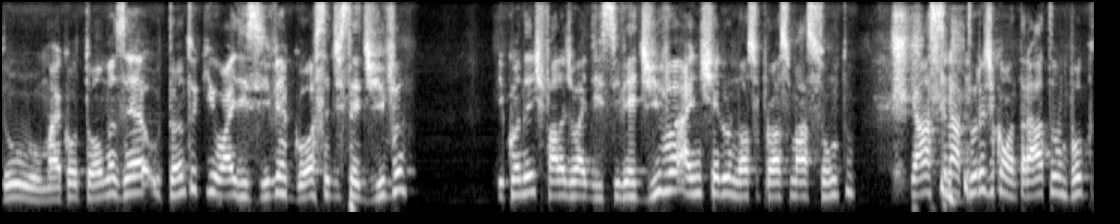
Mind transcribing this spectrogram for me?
do Michael Thomas é o tanto que o wide receiver gosta de ser diva. E quando a gente fala de wide receiver diva, a gente chega no nosso próximo assunto, que é uma assinatura de contrato um pouco,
